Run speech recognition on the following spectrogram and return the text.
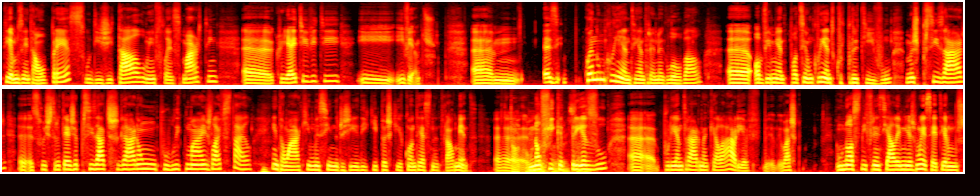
temos então o press, o digital, o influence marketing, uh, creativity e eventos. Um, quando um cliente entra na Global, Uh, obviamente pode ser um cliente corporativo, mas precisar, uh, a sua estratégia precisar de chegar a um público mais lifestyle. Hum. Então há aqui uma sinergia de equipas que acontece naturalmente. Uh, não fica preso por entrar naquela área. Eu acho que o nosso diferencial é mesmo esse, é termos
